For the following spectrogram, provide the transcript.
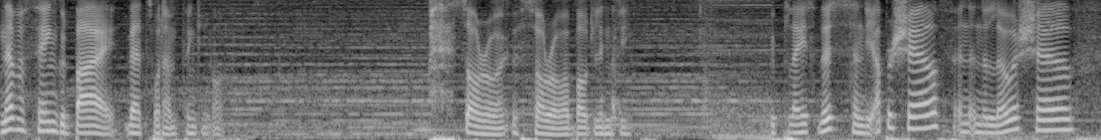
never saying goodbye. That's what I'm thinking of. sorrow, sorrow about Lindsay. We place this in the upper shelf and in the lower shelf.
